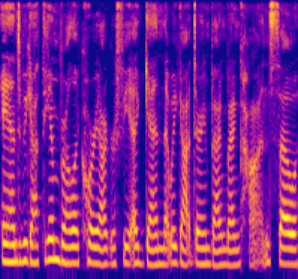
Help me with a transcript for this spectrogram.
And we got the umbrella choreography again that we got during Bang Bang Con. So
